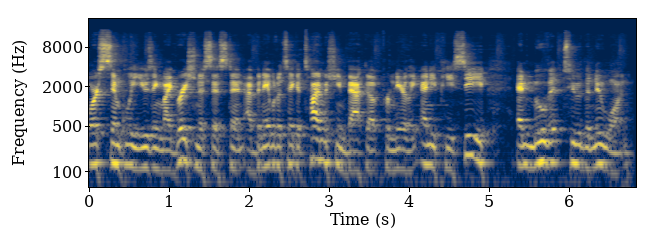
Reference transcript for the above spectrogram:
or simply using Migration Assistant. I've been able to take a time machine backup from nearly any PC and move it to the new one.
